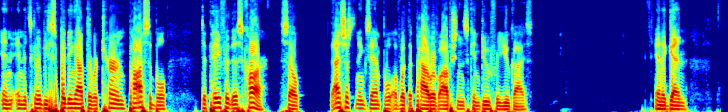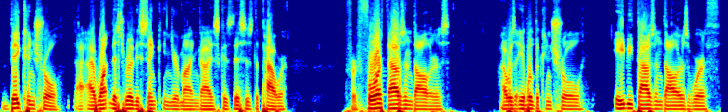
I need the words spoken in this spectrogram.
and, and it's going to be spitting out the return possible to pay for this car. So that's just an example of what the power of options can do for you guys. And again, big control. I, I want this really to sink in your mind, guys, because this is the power. For $4,000, I was able to control $80,000 worth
